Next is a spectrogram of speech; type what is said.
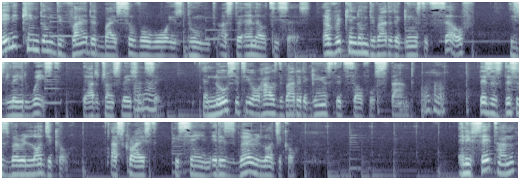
Any kingdom divided by civil war is doomed, as the NLT says. Every kingdom divided against itself is laid waste, the other translations mm-hmm. say. And no city or house divided against itself will stand. Mm-hmm. This is this is very logical, as Christ is saying. It is very logical. And if Satan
